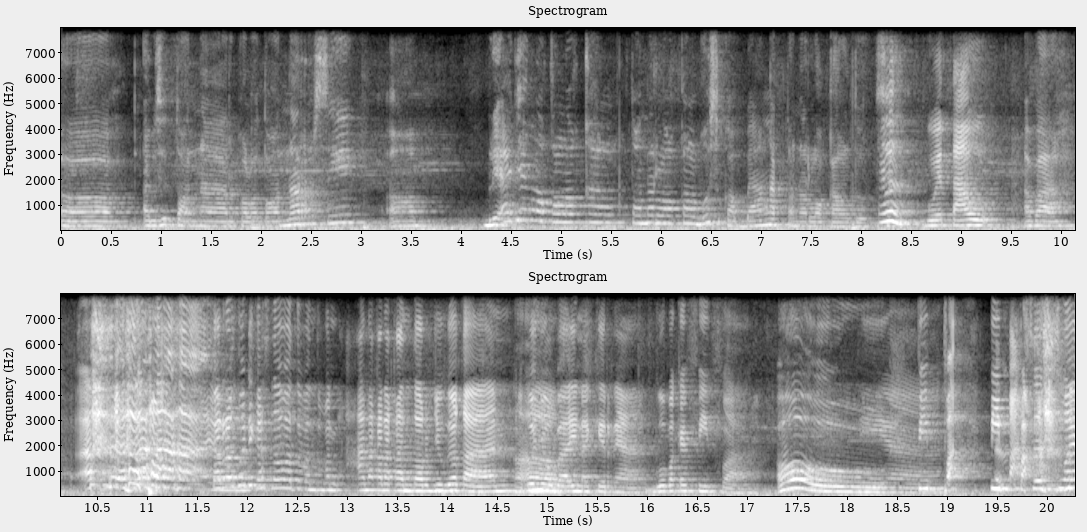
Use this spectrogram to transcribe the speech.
uh, abis itu toner. Kalau toner sih um, beli aja yang lokal-lokal, toner lokal. Gue suka banget toner lokal tuh. Eh, gue tahu. Apa? Karena gue dikasih tahu teman-teman anak-anak kantor juga kan. Gue Ah. nyobain akhirnya. Gue pakai Viva. Oh, Iya. pipa. Pipa sesuai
